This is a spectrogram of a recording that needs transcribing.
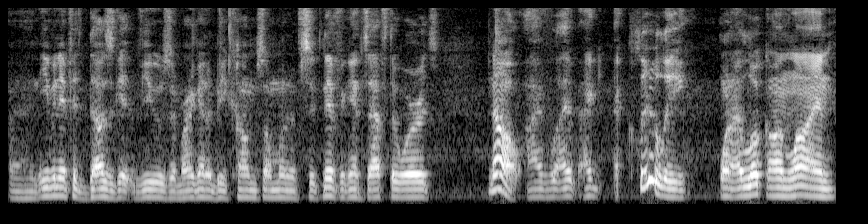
And even if it does get views, am I gonna become someone of significance afterwards? No, I've, I, I, I clearly when I look online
